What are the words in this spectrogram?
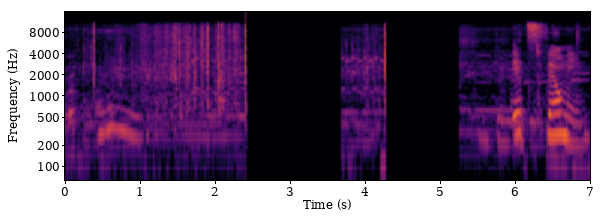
broken. It's filming,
